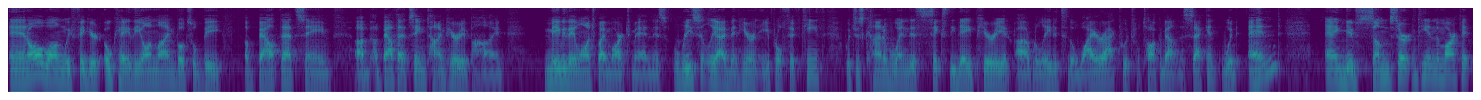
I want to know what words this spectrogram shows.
And all along, we figured, okay, the online books will be about that same, uh, about that same time period behind. Maybe they launch by March Madness. Recently, I've been here hearing April 15th, which is kind of when this 60 day period uh, related to the Wire Act, which we'll talk about in a second, would end and give some certainty in the market.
